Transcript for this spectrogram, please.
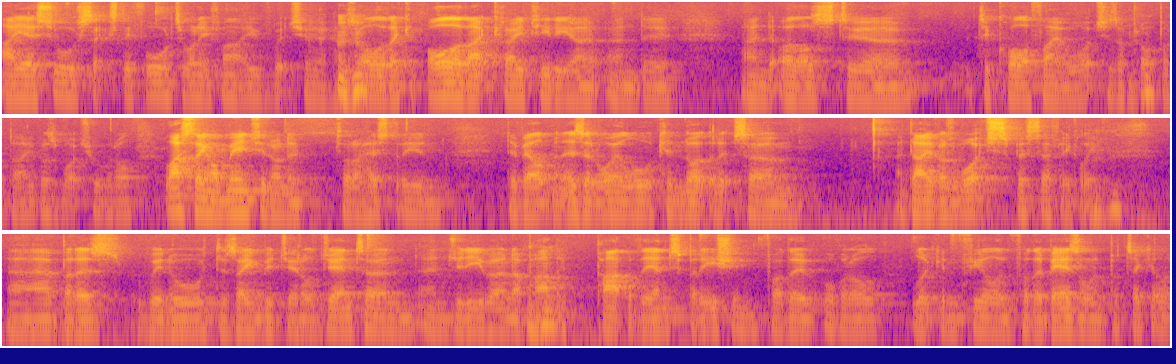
ISO 6425, which uh, has Mhm. all of that all of that criteria and uh, and others to uh, to qualify a watch as a proper diver's watch overall. Last thing I'll mention on the sort of history and development is a Royal Oak, and not that it's um, a diver's watch specifically. Uh, but as we know, designed by Gerald Genta and, and Geneva, and apparently part of the inspiration for the overall look and feel, and for the bezel in particular,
